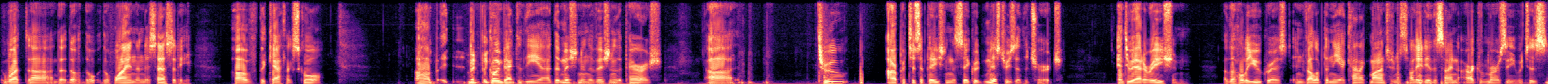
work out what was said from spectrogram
what uh, the, the the why and the necessity of the Catholic school. Uh, but, but but going back to the uh, the mission and the vision of the parish, uh, through our participation in the sacred mysteries of the Church, and through adoration of the Holy Eucharist, enveloped in the iconic monstrance, Our Lady of the Sign Ark of Mercy, which is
